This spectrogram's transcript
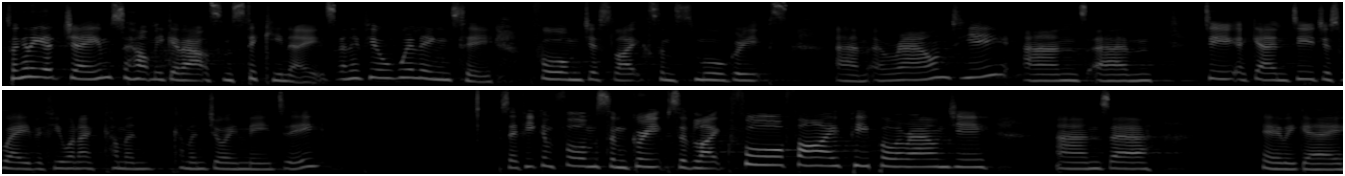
So, I'm going to get James to help me give out some sticky notes. And if you're willing to, form just like some small groups um, around you. And um, do, again, do just wave if you want to come and, come and join me, do. So, if you can form some groups of like four, five people around you. And uh, here we go.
